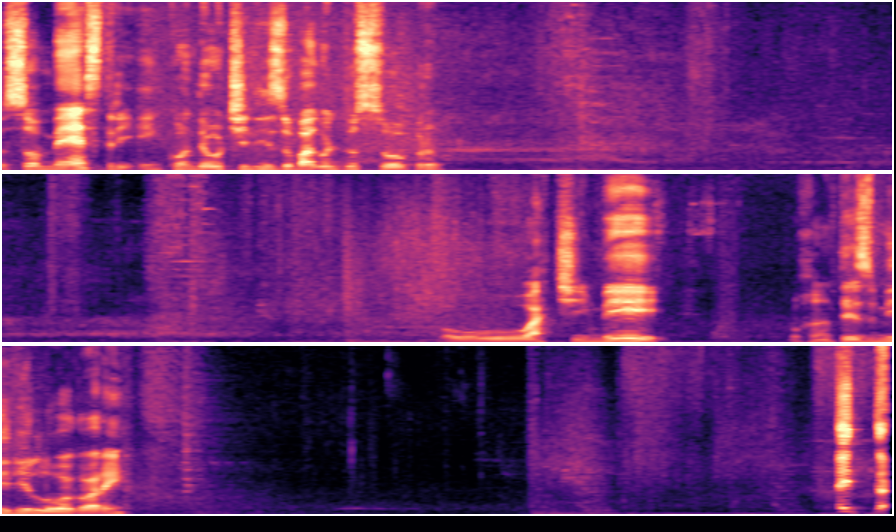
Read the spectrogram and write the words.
Eu sou mestre em quando eu utilizo o bagulho do sopro. Boa, time! O Hunter esmirilou agora, hein? Eita,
